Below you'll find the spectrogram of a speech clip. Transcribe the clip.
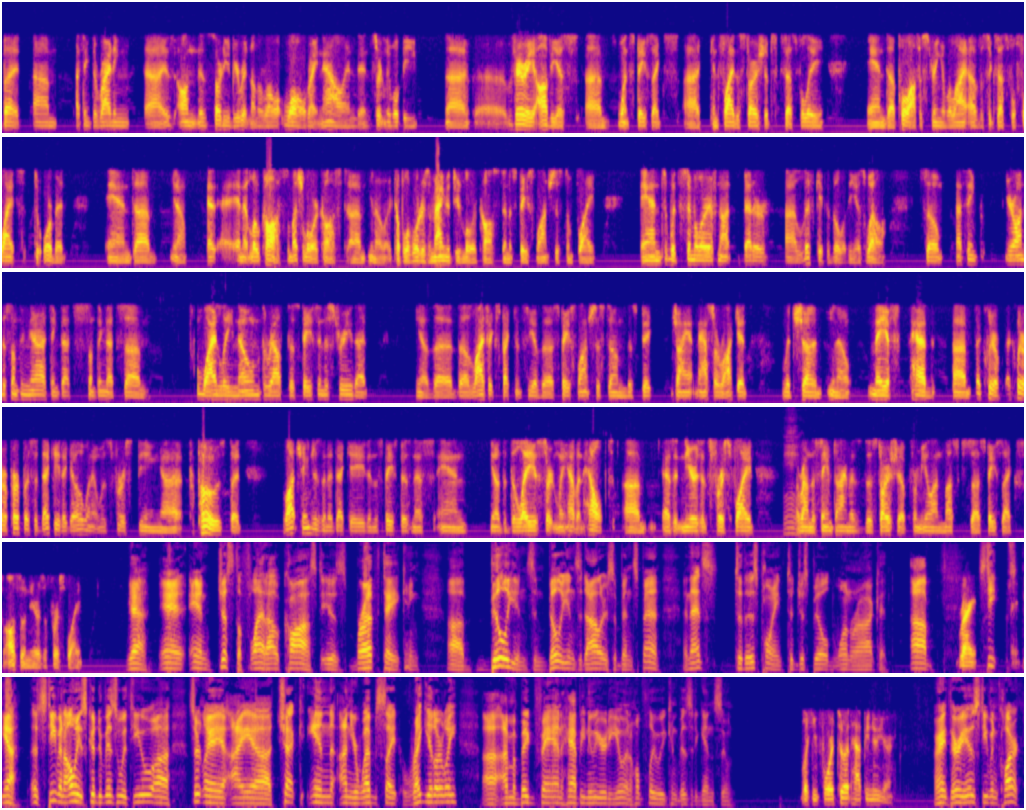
but um, I think the writing uh, is on is starting to be written on the wall, wall right now, and, and certainly will be uh, uh, very obvious um, once SpaceX uh, can fly the Starship successfully and uh, pull off a string of, a li- of successful flights to orbit, and um, you know, at, and at low cost, a much lower cost, um, you know, a couple of orders of magnitude lower cost than a space launch system flight, and with similar, if not better, uh, lift capability as well. So I think you're onto something there. I think that's something that's um, widely known throughout the space industry that you know the the life expectancy of the space launch system, this big giant NASA rocket, which uh, you know may have had uh, a clear a clearer purpose a decade ago when it was first being uh, proposed, but a lot changes in a decade in the space business, and you know the delays certainly haven't helped um, as it nears its first flight mm. around the same time as the Starship from Elon Musk's uh, SpaceX also nears a first flight. Yeah, and and just the flat out cost is breathtaking. Uh, billions and billions of dollars have been spent, and that's to this point to just build one rocket. Uh, right. Steve, yeah, uh, Stephen, always good to visit with you. Uh, certainly, I uh, check in on your website regularly. Uh, I'm a big fan. Happy New Year to you, and hopefully we can visit again soon. Looking forward to it. Happy New Year. All right, there he is, Stephen Clark.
